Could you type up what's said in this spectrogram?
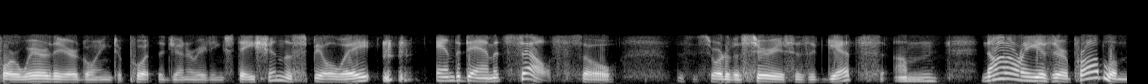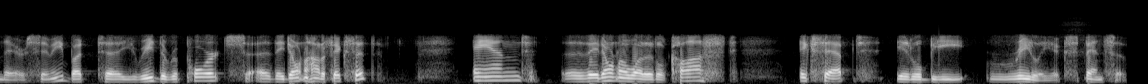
for where they are going to put the generating station, the spillway, and the dam itself. So this is sort of as serious as it gets. Um, not only is there a problem there, Simi, but uh, you read the reports, uh, they don't know how to fix it, and uh, they don't know what it'll cost, except it'll be really expensive.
